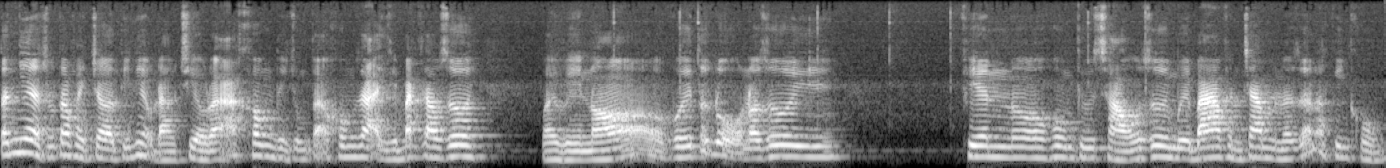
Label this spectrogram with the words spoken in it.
Tất nhiên là chúng ta phải chờ tín hiệu đảo chiều đã. Không thì chúng ta không dại gì bắt giao rơi bởi vì nó, với tốc độ nó rơi, phiên ờ, hôm thứ sáu rơi 13% nó rất là kinh khủng.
